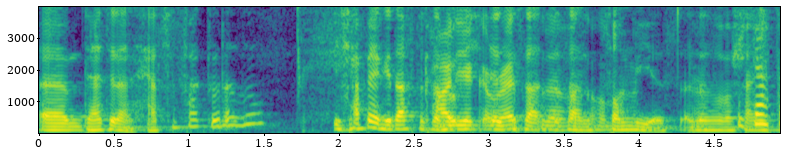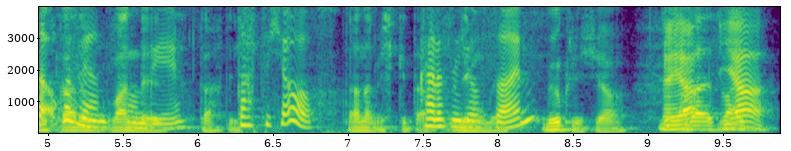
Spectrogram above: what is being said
ähm, der hatte dann Herzinfarkt oder so? Ich habe ja gedacht, dass er, Cardiac wirklich, äh, dass er, Arrest dass er ein Zombie ist. Also er Ich wahrscheinlich dachte auch, er wäre ein Zombie. wandelt, Dachte ich. Dachte ich auch. Dann habe ich gedacht. Kann es in nicht auch Moment. Möglich, ja. Naja, Aber es war ja.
